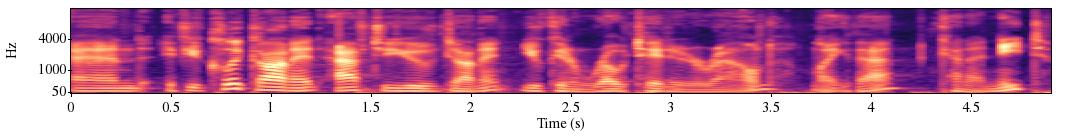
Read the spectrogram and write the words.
And if you click on it after you've done it, you can rotate it around like that, kind of neat.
